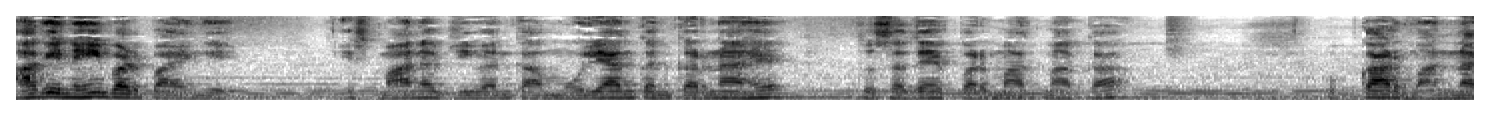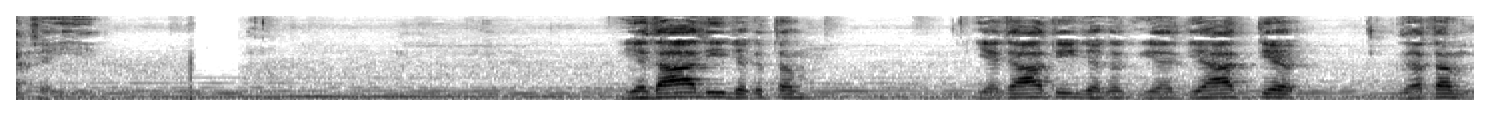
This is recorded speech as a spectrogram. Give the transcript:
आगे नहीं बढ़ पाएँगे। इस मानव जीवन का मूल्यांकन करना है तो सदैव परमात्मा का उपकार मानना चाहिए। यदादि जगतम यदाति जगत यद्यात्य गतम,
